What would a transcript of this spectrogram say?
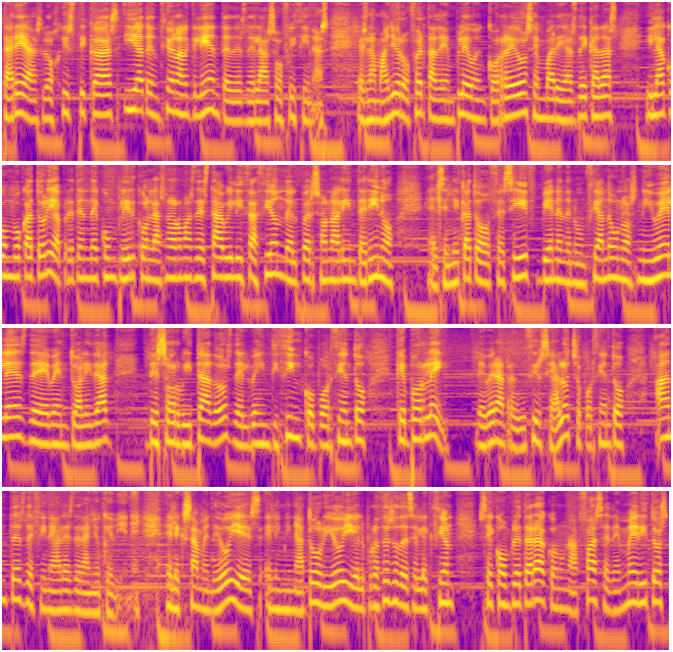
tareas logísticas y atención al cliente desde las oficinas. Es la mayor oferta de empleo en correos en varias décadas y la convocatoria pretende cumplir con las normas de estabilización del personal interino. El sindicato CESIF viene denunciando unos niveles de eventualidad desorbitados del 20 25% que por ley deberán reducirse al 8% antes de finales del año que viene. El examen de hoy es eliminatorio y el proceso de selección se completará con una fase de méritos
